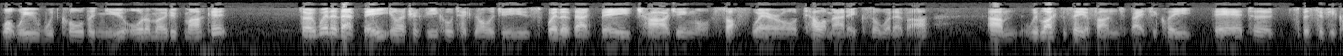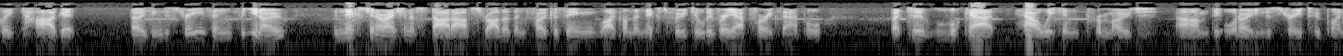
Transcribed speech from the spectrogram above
what we would call the new automotive market. So whether that be electric vehicle technologies, whether that be charging or software or telematics or whatever, um, we'd like to see a fund basically there to specifically target those industries and for, you know, the next generation of startups rather than focusing like on the next food delivery app, for example, but to look at how we can promote um, the auto industry 2.0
